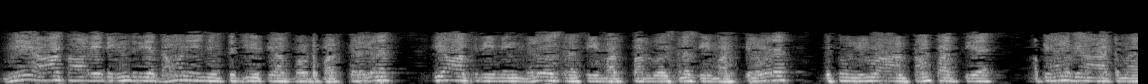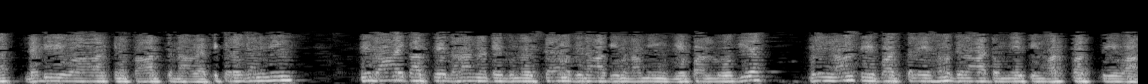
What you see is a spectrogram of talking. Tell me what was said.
මේ ආකාරයට ඉන්ද්‍රිය দমনයෙන් යුක්ත ජීවිතයක් බවට පත් කරගෙන ක්‍රියා කිරීමෙන් මෙලොව සැනසීමත් පරලොව සැනසීමත් කෙලවර උතුම් නිර්වාණ සම්පත්තිය අපි හැම දිනාටම ලැබේවා කියන ප්‍රාර්ථනාව ඇති කරගනිමින් මේ දායකත්වයේ දරන්නට දුන සෑම දිනාගේම නමින් ගේපල්ලෝගිය මුලින් නම් සේපත් කළේ හැම දිනාටම මේ පින් අත්පත් වේවා.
